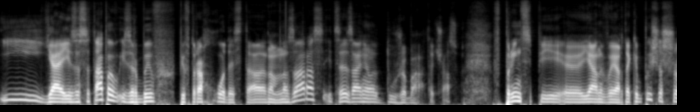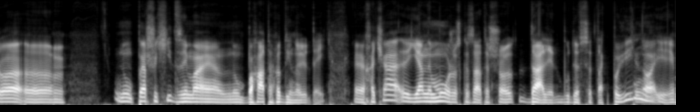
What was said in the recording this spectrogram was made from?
І я її засетапив і зробив півтора ходи станом на зараз, і це зайняло дуже багато часу. В принципі, е, Ян ВР таки пише, що е, ну, перший хід займає ну, багато годин людей. Е, хоча я не можу сказати, що далі буде все так повільно. і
